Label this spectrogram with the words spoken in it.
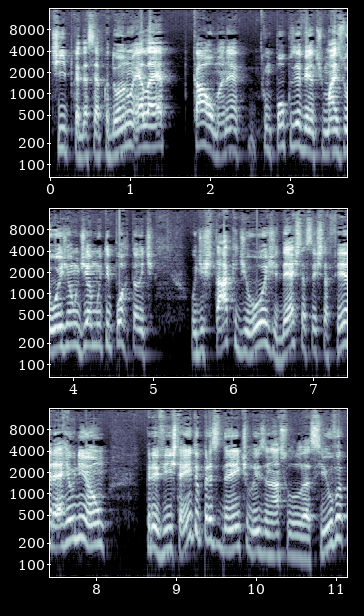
típica dessa época do ano, ela é calma, né? Com poucos eventos, mas hoje é um dia muito importante. O destaque de hoje, desta sexta-feira, é a reunião prevista entre o presidente Luiz Inácio Lula da Silva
